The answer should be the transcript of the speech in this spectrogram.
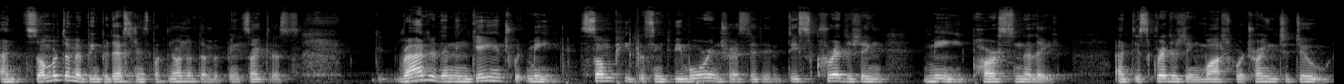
and some of them have been pedestrians, but none of them have been cyclists. Rather than engage with me, some people seem to be more interested in discrediting me personally and discrediting what we're trying to do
